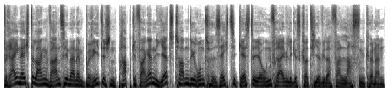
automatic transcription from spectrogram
Drei Nächte lang waren sie in einem britischen Pub gefangen. Jetzt haben die rund 60 Gäste ihr unfreiwilliges Quartier wieder verlassen können.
